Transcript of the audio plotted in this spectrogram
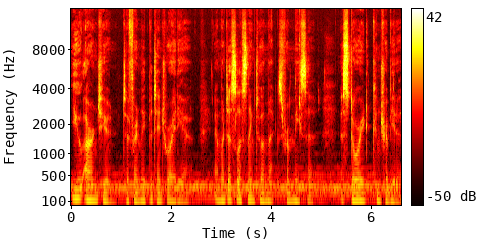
You are in tune to Friendly Potential Radio, and we're just listening to a mix from Misa, a storied contributor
